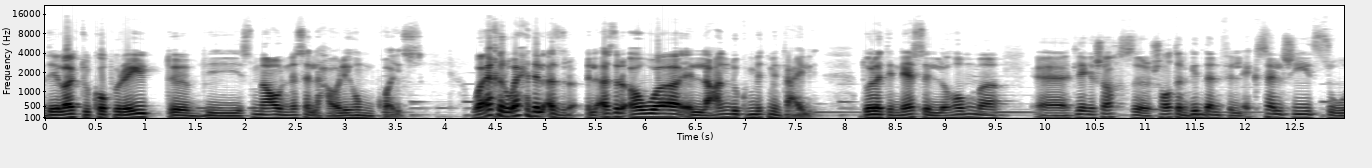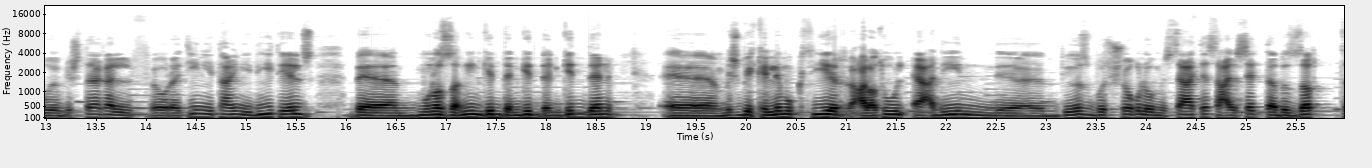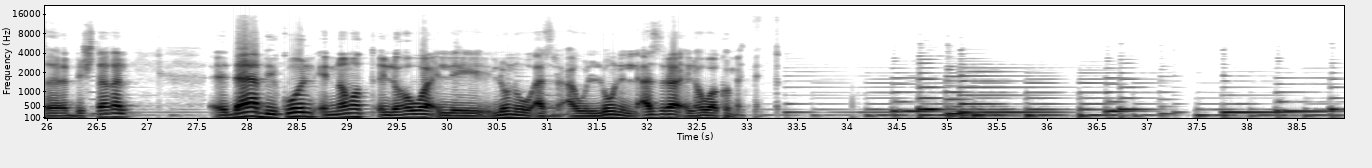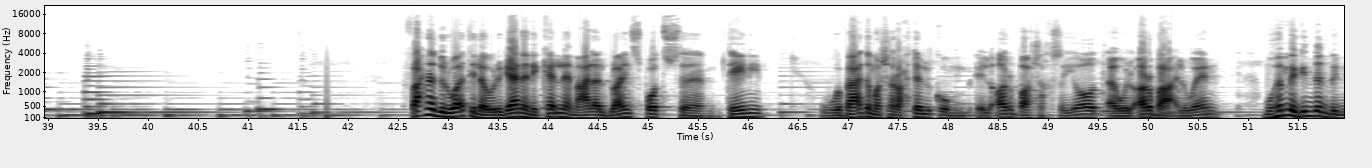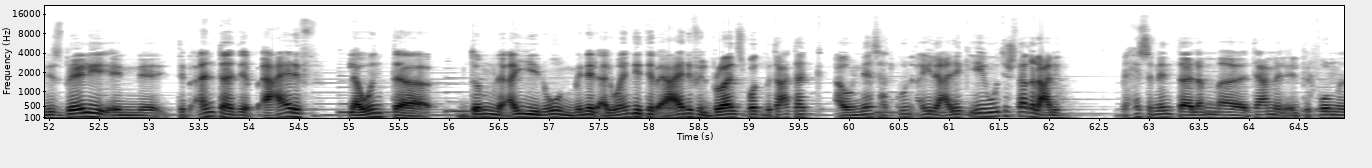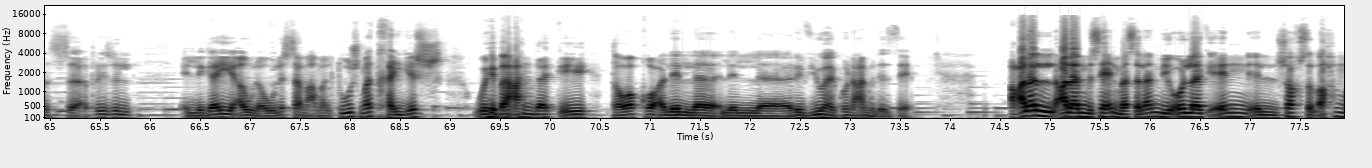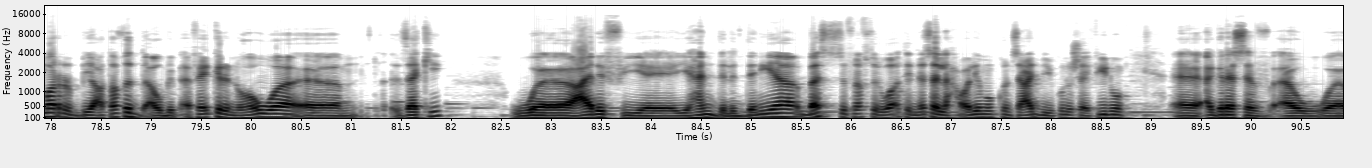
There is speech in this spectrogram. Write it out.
they like to cooperate بيسمعوا الناس اللي حواليهم كويس. وآخر واحد الأزرق الأزرق هو اللي عنده كوميتمنت عالي. دولت الناس اللي هم آه، تلاقي شخص شاطر جدا في ال Excel sheets وبيشتغل في routine tiny details منظمين جدا جدا جدا آه، مش بيكلموا كتير على طول قاعدين آه، بيظبط شغله من الساعة 9 ل 6 بالظبط بيشتغل. ده بيكون النمط اللي هو اللي لونه أزرق أو اللون الأزرق اللي هو commitment فاحنا دلوقتي لو رجعنا نتكلم على ال blind spots تاني وبعد ما شرحت لكم الأربع شخصيات أو الأربع ألوان مهم جدا بالنسبة لي إن تبقى أنت تبقى عارف لو أنت ضمن أي لون من الألوان دي تبقى عارف ال blind spot بتاعتك أو الناس هتكون قايلة عليك إيه وتشتغل عليهم. بحيث إن أنت لما تعمل ال performance appraisal اللي جاي أو لو لسه ما عملتوش ما تخيش ويبقى عندك إيه توقع لل لل review هيكون عامل إزاي. على على المثال مثلا بيقول لك إن الشخص الأحمر بيعتقد أو بيبقى فاكر إن هو ذكي وعارف ي handle الدنيا بس في نفس الوقت الناس اللي حواليه ممكن ساعات بيكونوا شايفينه aggressive أو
